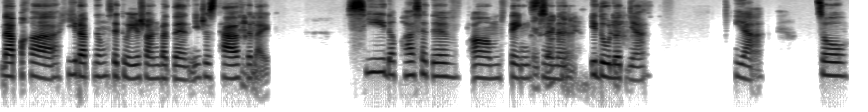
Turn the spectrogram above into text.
napakahirap ng situation, but then you just have to Mhm. like, see the positive um things na, na Exactly. idulot niya. Yeah. So,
